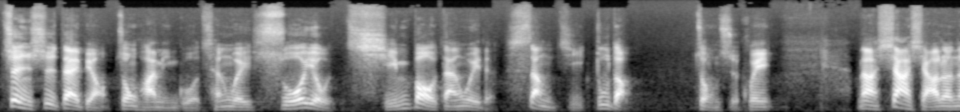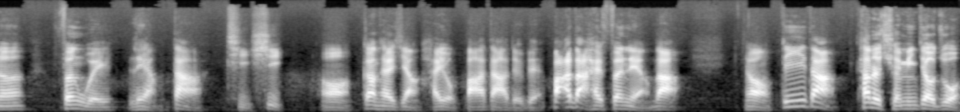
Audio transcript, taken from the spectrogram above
正式代表中华民国，成为所有情报单位的上级督导总指挥。那下辖了呢，分为两大体系啊。刚才讲还有八大，对不对？八大还分两大啊。第一大，它的全名叫做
